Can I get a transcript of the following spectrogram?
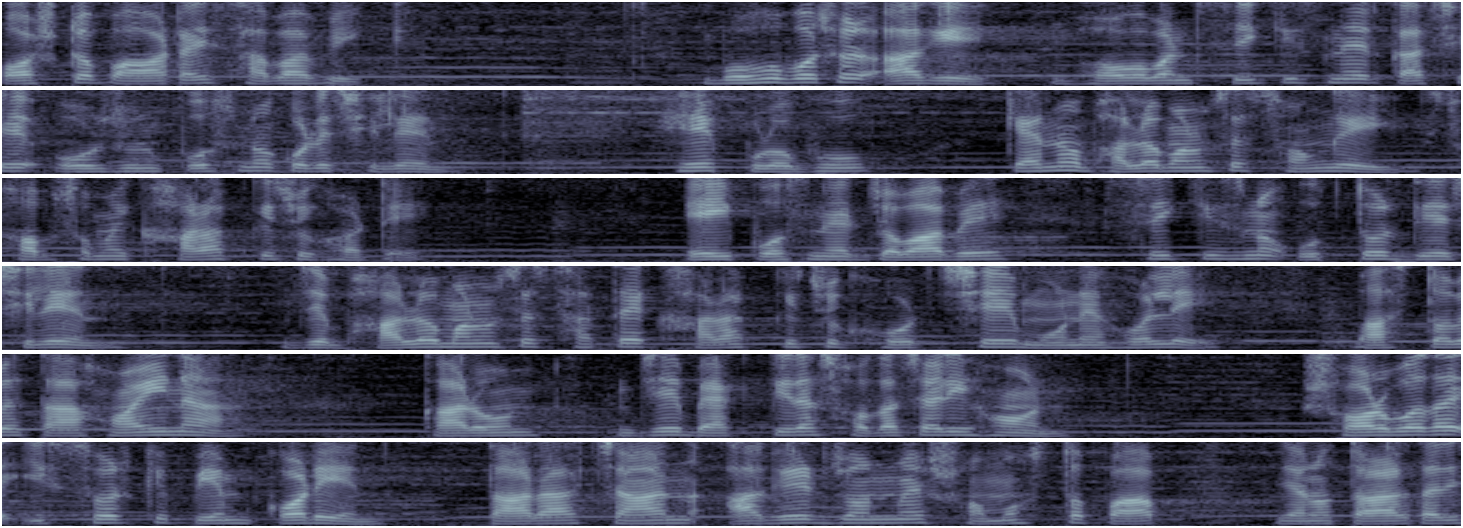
কষ্ট পাওয়াটাই স্বাভাবিক। বহু বছর আগে ভগবান শ্রীকৃষ্ণের কাছে অর্জুন প্রশ্ন করেছিলেন, হে প্রভু, কেন ভালো মানুষের সঙ্গেই সবসময় খারাপ কিছু ঘটে? এই প্রশ্নের জবাবে শ্রীকৃষ্ণ উত্তর দিয়েছিলেন যে, ভালো মানুষের সাথে খারাপ কিছু ঘটছে মনে হলে বাস্তবে তা হয় না। কারণ যে ব্যক্তিরা সদাচারী হন সর্বদা ঈশ্বরকে প্রেম করেন, তারা চান আগের জন্মের সমস্ত পাপ যেন তাড়াতাড়ি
